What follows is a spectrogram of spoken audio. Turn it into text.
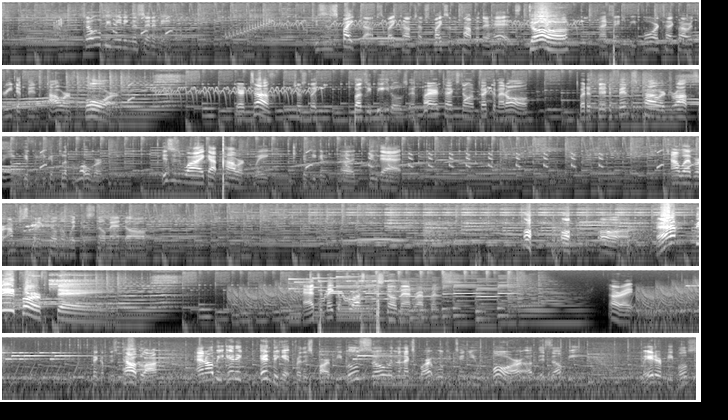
So we'll be meeting this enemy. This is a Spike Top. Spike Tops have spikes on the top of their heads. Duh! Max HP 4, attack power 3, defense power 4. They're tough, just like Buzzy Beetles, and fire attacks don't affect them at all. But if their defense power drops, so you, if you can flip them over. This is why I got Power Quake, because you can uh, do that. However, I'm just going to kill them with the Snowman Doll. Oh, oh, oh. Happy Happy birthday! Had to make a Frosty the Snowman reference. Alright. Pick up this power block, and I'll be ending, it for this part, peoples. So in the next part, we'll continue more of this LP. Later, peoples.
